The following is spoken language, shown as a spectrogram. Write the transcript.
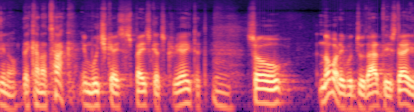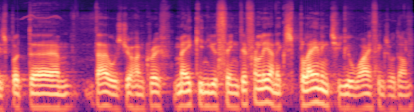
you know, they can attack. In which case, space gets created. So nobody would do that these days. But um, that was Johan Cruyff making you think differently and explaining to you why things were done.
